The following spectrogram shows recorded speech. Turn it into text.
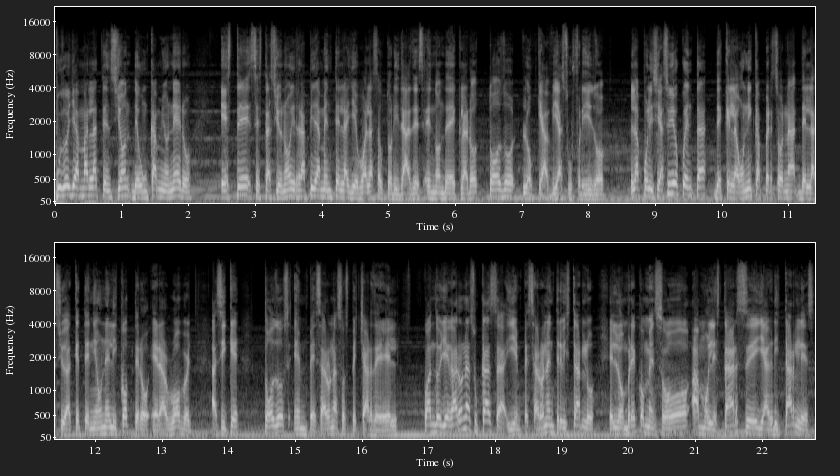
pudo llamar la atención de un camionero. Este se estacionó y rápidamente la llevó a las autoridades, en donde declaró todo lo que había sufrido. La policía se dio cuenta de que la única persona de la ciudad que tenía un helicóptero era Robert, así que todos empezaron a sospechar de él. Cuando llegaron a su casa y empezaron a entrevistarlo, el hombre comenzó a molestarse y a gritarles.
